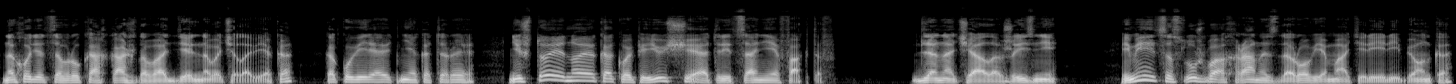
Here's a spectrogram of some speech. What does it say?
находится в руках каждого отдельного человека, как уверяют некоторые, не что иное, как вопиющее отрицание фактов. Для начала жизни – Имеется служба охраны здоровья матери и ребенка,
